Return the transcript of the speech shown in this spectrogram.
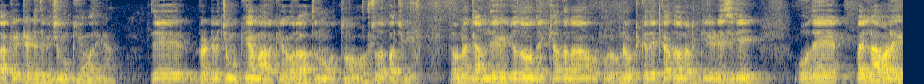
ਆ ਕੇ ਢਿੱਡ ਦੇ ਵਿੱਚ ਮੁੱਕੀਆਂ ਮਾਰੀਆਂ। ਤੇ ਢਿੱਡ ਵਿੱਚ ਮੁੱਕੀਆਂ ਮਾਰ ਕੇ ਉਹ ਰਾਤ ਨੂੰ ਉੱਥੋਂ ਹੋਸਟਲ ਤੋਂ ਭੱਜ ਗਈ। ਤਾਂ ਉਹਨੇ ਜਾਂਦੇ ਹੀ ਜਦੋਂ ਦੇਖਿਆ ਤਾਂ ਨਾ ਉਹਨੇ ਉੱਠ ਕੇ ਦੇਖਿਆ ਤਾਂ ਉਹ ਲੜਕੀ ਜਿਹੜੀ ਸੀਗੀ, ਉਹਦੇ ਪਹਿਲਾਂ ਵਾਲੇ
